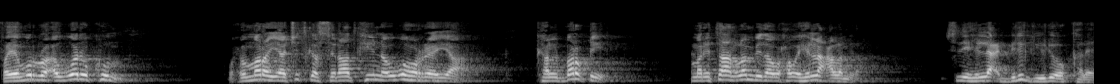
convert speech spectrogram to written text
Fa yamuru awalukum wuxuu marayaa jidka siraadkiinna ugu horreeyaa kalbarqi maritaan la mida waxa weye hillaaca la mida. Sidii hillaac bilig yidhi oo kale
